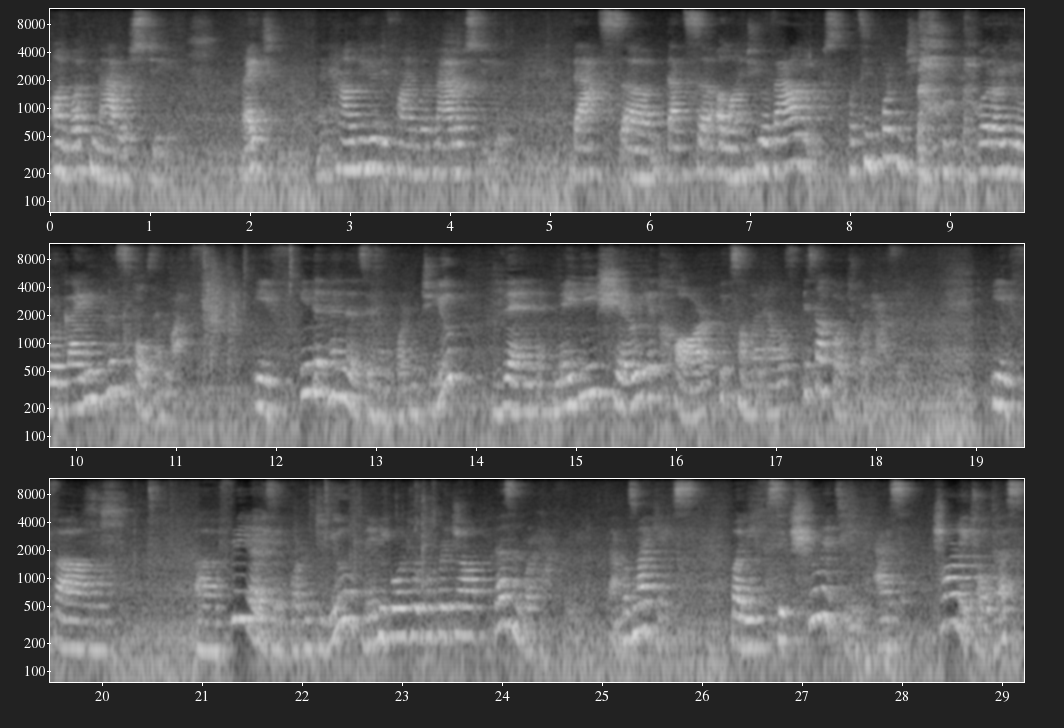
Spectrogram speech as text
on what matters to you, right? And how do you define what matters to you? That's, uh, that's uh, aligned to your values. What's important to you? What are your guiding principles in life? If independence is important to you, then maybe sharing a car with someone else is not going to work out for you. If um, uh, freedom is important to you, maybe going to a corporate job doesn't work out. That was my case. But if security, as Charlie told us,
